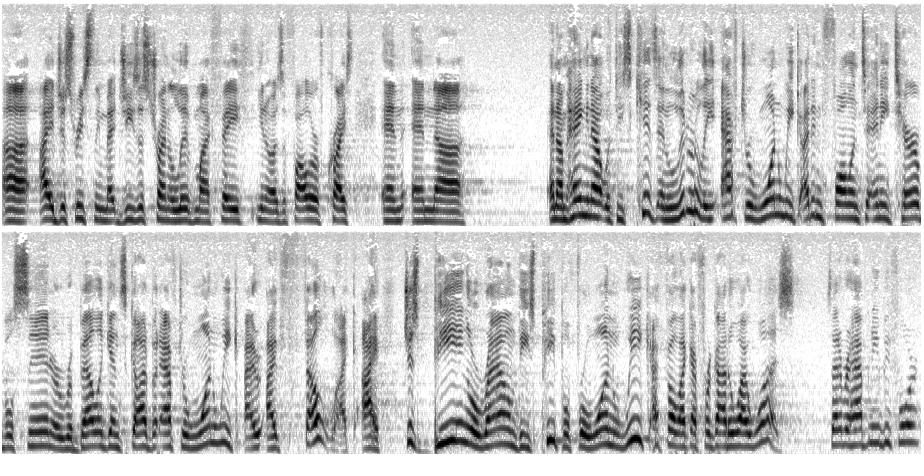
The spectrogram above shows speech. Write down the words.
uh, I had just recently met Jesus, trying to live my faith, you know, as a follower of Christ. And, and, uh, and I'm hanging out with these kids, and literally after one week, I didn't fall into any terrible sin or rebel against God, but after one week, I, I felt like I, just being around these people for one week, I felt like I forgot who I was that ever happened to you before?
